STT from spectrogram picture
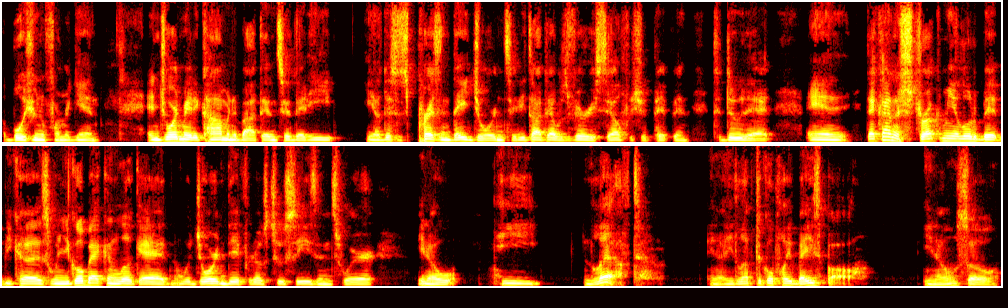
a Bulls uniform again. And Jordan made a comment about that and said that he, you know, this is present day Jordan said he thought that was very selfish of Pippen to do that and that kind of struck me a little bit because when you go back and look at what Jordan did for those two seasons where, you know, he left, you know, he left to go play baseball, you know, so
